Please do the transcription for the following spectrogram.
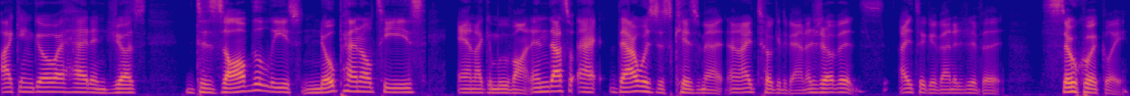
I can go ahead and just dissolve the lease, no penalties, and I can move on. And that's I, that was just kismet, and I took advantage of it. I took advantage of it so quickly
